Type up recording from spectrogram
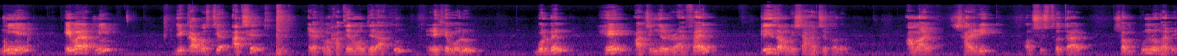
নিয়ে এবার আপনি যে কাগজটি আছে, এরকম হাতের মধ্যে রাখুন, রেখে বলুন, বলবেন, হে আর্চেঞ্জেল রাফায়েল প্লিজ আমাকে সাহায্য করো। আমার শারীরিক অসুস্থতার সম্পূর্ণভাবে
